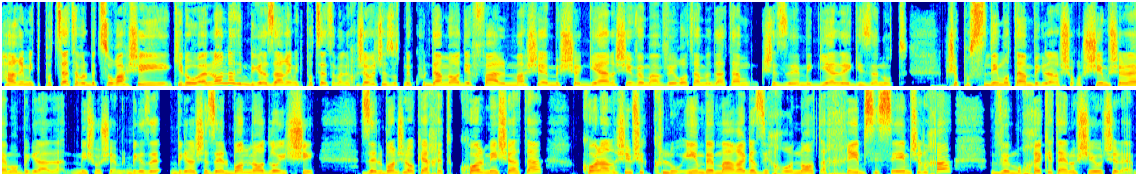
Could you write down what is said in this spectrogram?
הארי מתפוצץ, אבל בצורה שהיא, כאילו, אני לא יודעת אם בגלל זה הארי מתפוצץ, אבל אני חושבת שזאת נקודה מאוד יפה על מה שמשגע אנשים ומעביר אותם לדעתם כשזה מגיע לגזענות. כשפוסלים אותם בגלל השורשים שלהם, או בגלל מישהו ש... בגלל, בגלל שזה עלבון מאוד לא אישי. זה עלבון שלוקח את כל מי שאתה, כל האנשים שכלואים במארג הזיכרונות הכי בסיסיים שלך, ומוחק את האנושיות שלהם.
